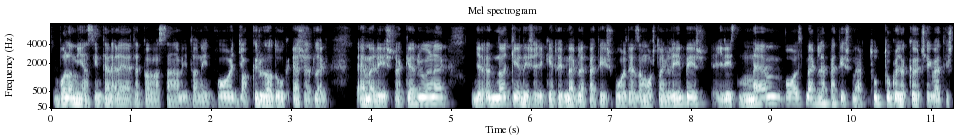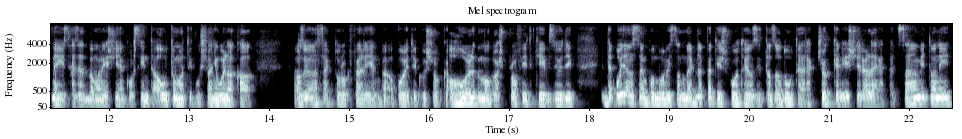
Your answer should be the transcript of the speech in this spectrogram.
valamilyen szinten lehetett arra számítani, hogy a különadók esetleg emelésre kerülnek. Ugye, nagy kérdés egyébként, hogy meglepetés volt ez a mostani lépés. Egyrészt nem volt meglepetés, mert tudtuk, hogy a költségvetés nehéz helyzetben van, és ilyenkor szinte automatikusan nyúlnak a az olyan szektorok felé a politikusok, ahol magas profit képződik, de olyan szempontból viszont meglepetés volt, hogy az itt az adóterhek csökkenésére lehetett számítani.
